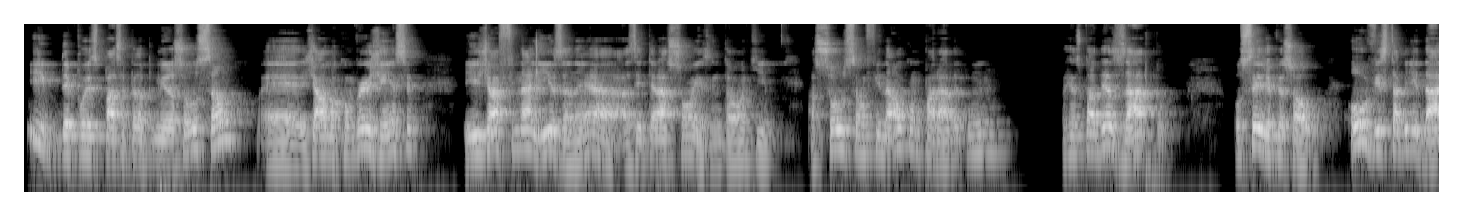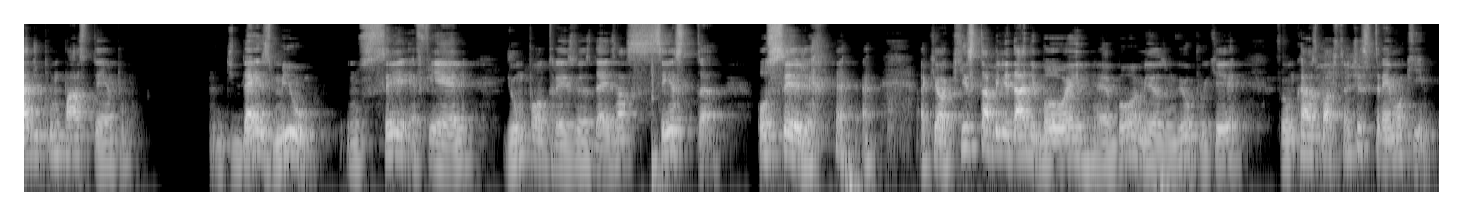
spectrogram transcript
E depois passa pela primeira solução, é, já uma convergência e já finaliza né, as iterações. Então aqui a solução final comparada com o resultado exato. Ou seja, pessoal, houve estabilidade para um passo-tempo de 10 mil, um CFL de 1.3 vezes 10 a sexta. Ou seja, aqui ó, que estabilidade boa, hein? É boa mesmo, viu? Porque foi um caso bastante extremo aqui.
